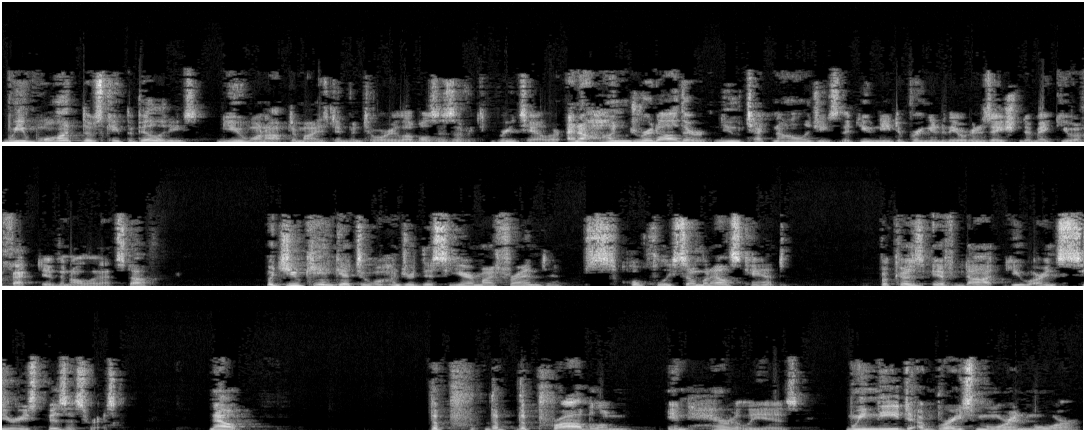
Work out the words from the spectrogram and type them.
we want those capabilities. You want optimized inventory levels as a retailer and a hundred other new technologies that you need to bring into the organization to make you effective and all of that stuff. But you can't get to 100 this year, my friend. Hopefully someone else can't because if not, you are in serious business risk. Now, the, the, the problem inherently is we need to embrace more and more,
